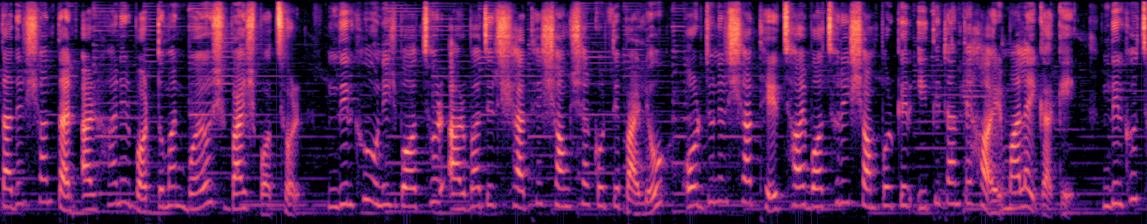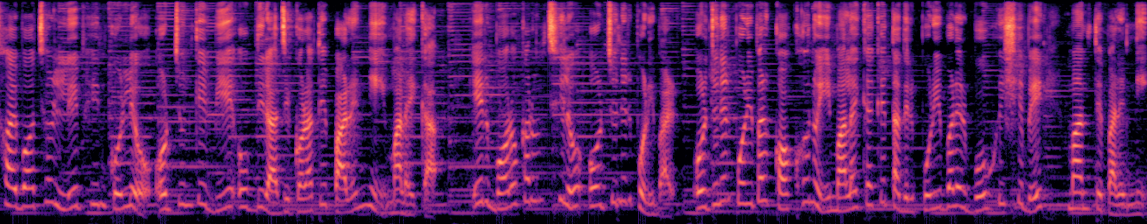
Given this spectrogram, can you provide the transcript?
তাদের সন্তান আরহানের বর্তমান বয়স বাইশ বছর। দীর্ঘ উনিশ বছর আরবাজের সাথে সংসার করতে পারলেও অর্জুনের সাথে ছয় বছরের সম্পর্কের ইতি টানতে হয় মালাইকাকে। দীর্ঘ ছয় বছর লিভ ইন করলেও অর্জুনকে বিয়ে অবধি রাজি করাতে পারেননি মালাইকা। এর বড় কারণ ছিল অর্জুনের পরিবার। অর্জুনের পরিবার কখনোই মালাইকাকে তাদের পরিবারের বউ হিসেবে মানতে পারেননি।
